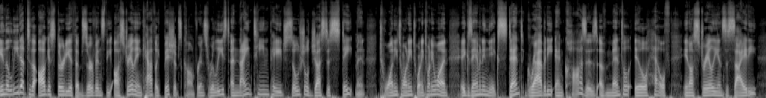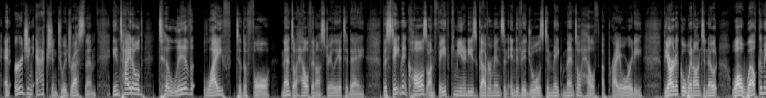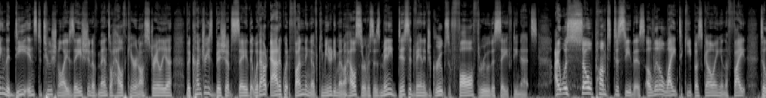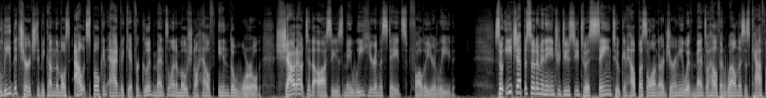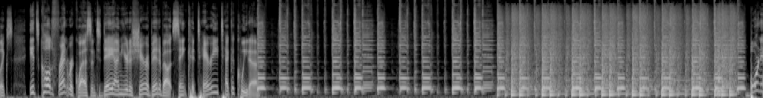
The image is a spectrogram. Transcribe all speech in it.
In the lead up to the August 30th observance, the Australian Catholic Bishops' Conference released a 19 page social justice statement 2020 2021 examining the extent, gravity, and causes of mental ill health in Australian society and urging action to address them. Entitled To Live Life to the Full mental health in Australia today. The statement calls on faith communities, governments, and individuals to make mental health a priority. The article went on to note while welcoming the deinstitutionalization of mental health care in Australia, the country's bishops say that without adequate funding of community mental health services, many disadvantaged groups fall through the safety nets. I was so pumped to see this, a little light to keep us going in the fight to lead the church to become the most outspoken advocate for good mental and emotional health in the world. Shout out to the Aussies. May we here in the States follow your lead. So, each episode, I'm going to introduce you to a saint who can help us along our journey with mental health and wellness as Catholics. It's called Friend Request, and today I'm here to share a bit about Saint Kateri Tekakwitha.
